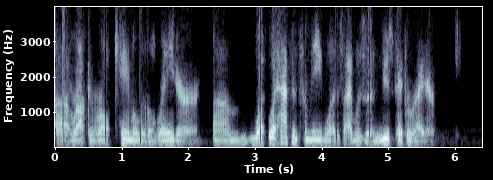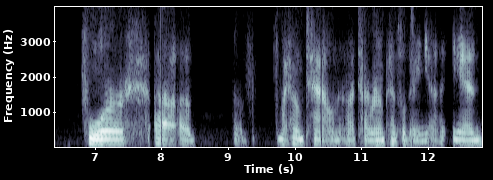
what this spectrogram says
uh, rock and roll came a little later. Um, what, what happened for me was I was a newspaper writer for uh, uh, for my hometown, uh, Tyrone, Pennsylvania, and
